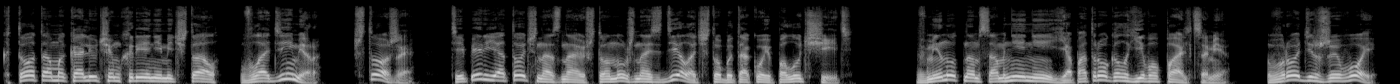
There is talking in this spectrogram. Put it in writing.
Кто там о колючем хрене мечтал? Владимир? Что же, теперь я точно знаю, что нужно сделать, чтобы такой получить. В минутном сомнении я потрогал его пальцами. Вроде живой,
